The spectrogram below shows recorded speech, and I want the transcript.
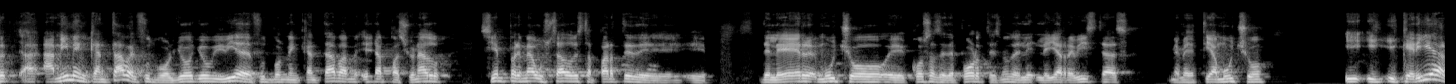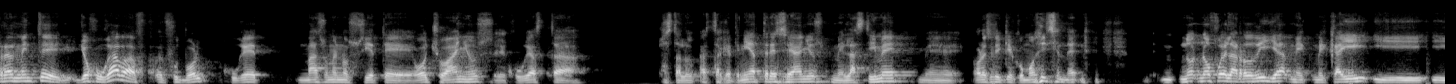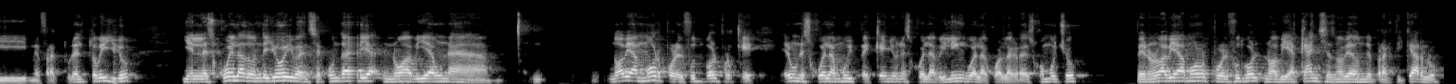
a, mí me encantaba el fútbol, yo, yo vivía de fútbol, me encantaba, era apasionado, siempre me ha gustado esta parte de, eh, leer mucho eh, cosas de deportes, ¿no? leía revistas, me metía mucho y, quería realmente, yo jugaba fútbol, jugué más o menos siete, ocho años, eh, jugué hasta, hasta, hasta que tenía 13 años, me lastimé, ahora sí que como dicen, no, no fue la rodilla, me, caí y, y, me fracturé el tobillo. Y en la escuela donde yo iba, en secundaria, no había una, no había amor por el fútbol porque era una escuela muy pequeña, una escuela bilingüe, a la cual le agradezco mucho, pero no había amor por el fútbol, no había canchas, no había donde practicarlo.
